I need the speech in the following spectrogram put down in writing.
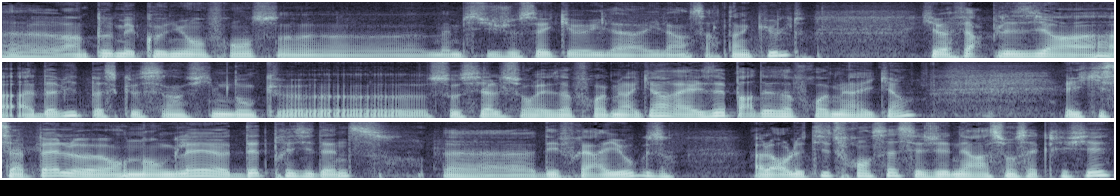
euh, un peu méconnu en France, euh, même si je sais qu'il a, il a un certain culte, qui va faire plaisir à, à David parce que c'est un film donc euh, social sur les Afro-Américains, réalisé par des Afro-Américains et qui s'appelle euh, en anglais Dead Presidents euh, des frères Hughes. Alors le titre français c'est Génération sacrifiée.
